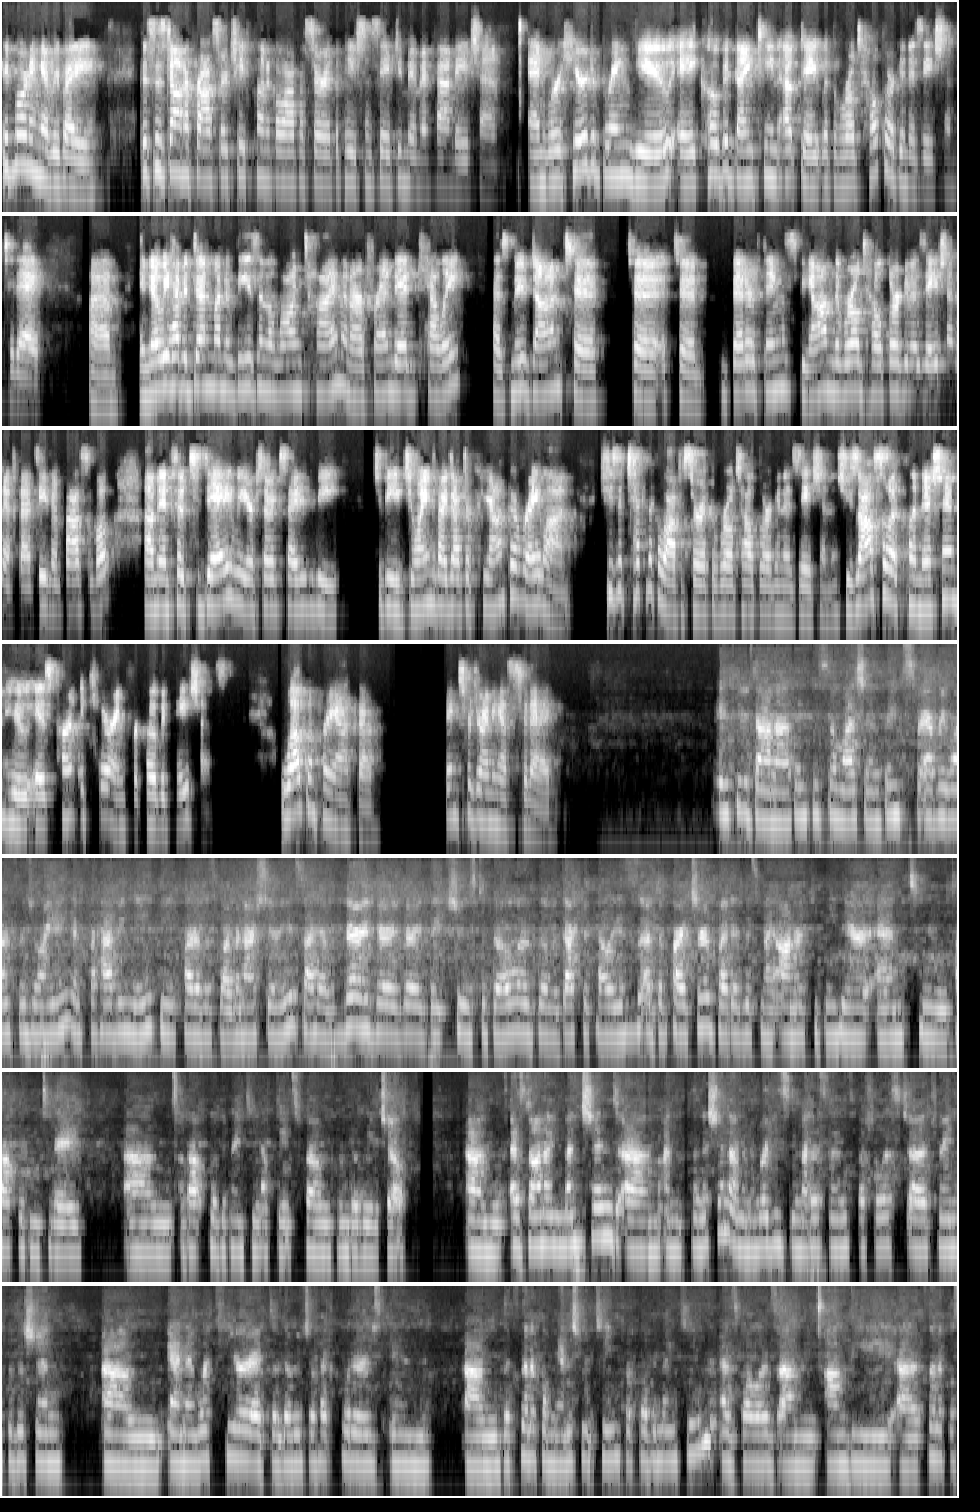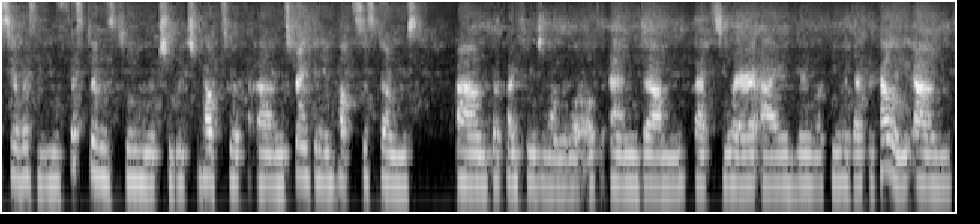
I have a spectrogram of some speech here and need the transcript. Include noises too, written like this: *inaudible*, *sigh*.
Good morning, everybody. This is Donna Prosser, Chief Clinical Officer at the Patient Safety Movement Foundation, and we're here to bring you a COVID-19 update with the World Health Organization today. Um, I know we haven't done one of these in a long time, and our friend Ed Kelley has moved on to, to, to better things beyond the World Health Organization, if that's even possible. Um, and so today we are so excited to be, to be joined by Dr. Priyanka Relan. She's a technical officer at the World Health Organization, and she's also a clinician who is currently caring for COVID patients. Welcome, Priyanka. Thanks for joining us today. Thank you, Donna. Thank you so much. And thanks for everyone for joining and for having me be part of this webinar series. I have very, very, very big shoes to fill with, Dr. Kelley's departure, but it is my honor to be here and to talk with you today um, about COVID-19 updates from, from WHO. Um, as Donna mentioned, um, I'm a clinician. I'm an emergency medicine specialist uh, trained physician, um, and I work here at the WHO headquarters in um, the clinical management team for COVID-19, as well as um, on the uh, clinical services and systems team, which, which helps with um, strengthening health systems for countries around the world. And that's where I've been working with Dr. Kelley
